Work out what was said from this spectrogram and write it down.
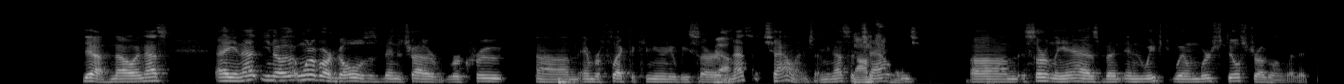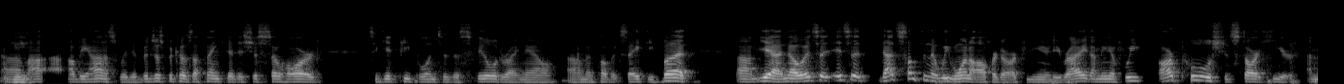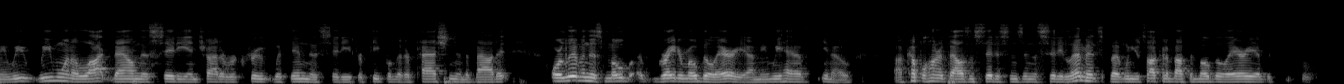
Yeah, no, and that's, hey, and that, you know, one of our goals has been to try to recruit um, and reflect the community we serve. Yeah. And that's a challenge. I mean, that's a challenge. Um, it certainly has, but and we've when we're still struggling with it. Um, mm-hmm. I, will be honest with you, but just because I think that it's just so hard to get people into this field right now um, in public safety. But um, yeah, no, it's a it's a that's something that we want to offer to our community, right? I mean, if we our pool should start here. I mean, we we want to lock down this city and try to recruit within this city for people that are passionate about it or live in this mobile, greater mobile area. I mean, we have you know a couple hundred thousand citizens in the city limits, but when you're talking about the mobile area,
